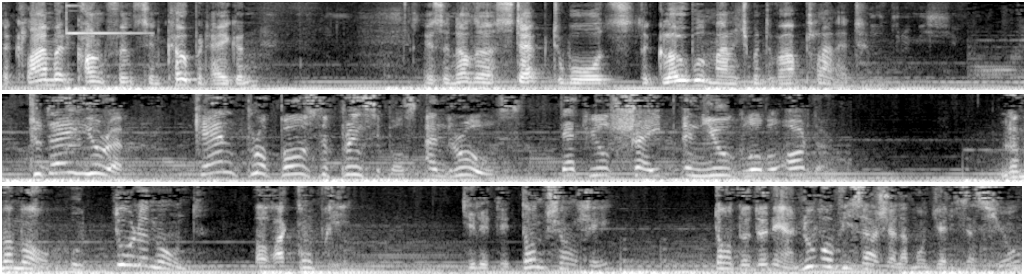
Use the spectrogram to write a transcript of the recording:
The climate conference in Copenhagen is another step towards the global management of our planet. Today, Europe can propose the principles and rules that will shape a new global order. Le moment où tout le monde aura compris qu'il était temps de changer, temps de donner un nouveau visage à la mondialisation,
